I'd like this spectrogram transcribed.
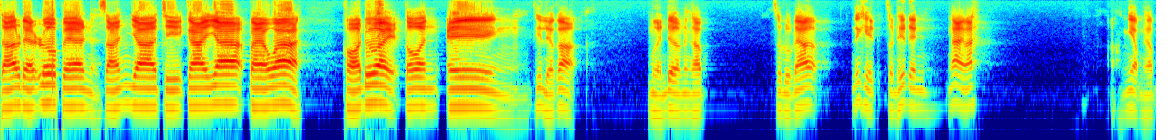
สาเร็จรูปเป็น สัญญาจิกายะ แปลว่า ขอด้วยตนเองที่เหลือก็เหมือนเดิมนะครับ สรุปแล้วนิคิดสนธิเด่นง่ายไหมเงียบนะครับ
